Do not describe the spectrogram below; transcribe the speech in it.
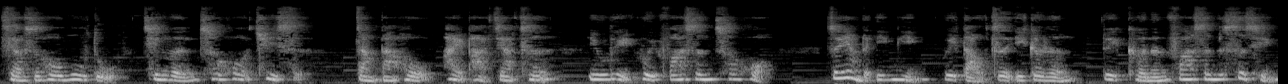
小时候目睹亲人车祸去世，长大后害怕驾车，忧虑会发生车祸。这样的阴影会导致一个人。对可能发生的事情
